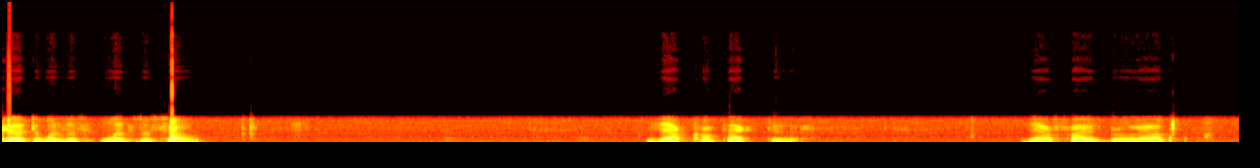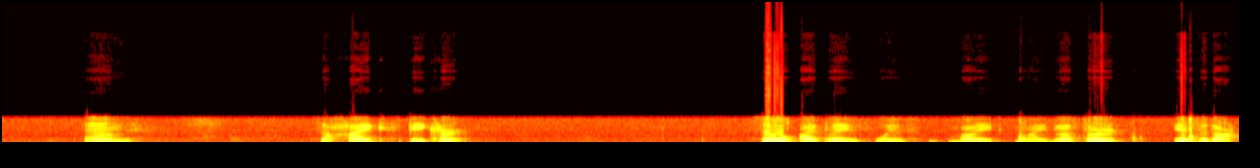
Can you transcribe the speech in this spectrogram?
cut with the, with the saw. Their contact, uh, their five blue labs, and the high speaker. So I play with my, my blaster in the dark.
